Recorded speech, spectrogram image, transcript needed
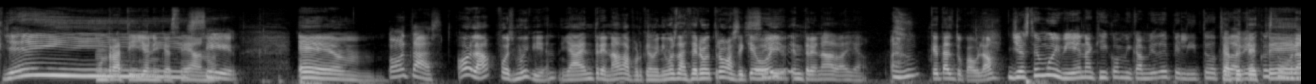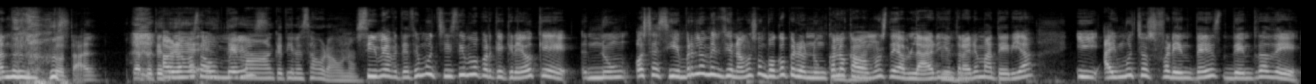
¡yay! Un ratillo ni que sea, ¿no? Sí. Em, ¿Cómo estás? hola, pues muy bien. Ya entrenada porque venimos de hacer otro, así que Sí. hoy entrenada ya. ¿Qué tal tú, Paula? Yo estoy muy bien aquí con mi cambio de pelito, ¿Te todavía acostumbrándonos. Total. ¿Te apetece Habrá pasado el un tema que tienes ahora o no? Sí, me apetece muchísimo porque creo que, nun- o sea, siempre lo mencionamos un poco, pero nunca lo acabamos de hablar y entrar en materia. Y hay muchos frentes dentro de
